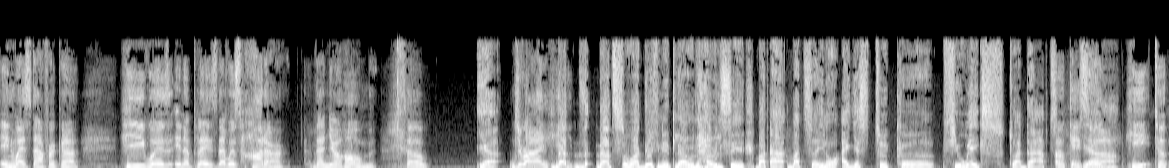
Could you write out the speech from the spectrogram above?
in West Africa, he was in a place that was hotter than your home. So Yeah. dry heat. That, th- that's what definitely I will I will say. But I, but uh, you know I just took a few weeks to adapt. Okay, so yeah, he took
